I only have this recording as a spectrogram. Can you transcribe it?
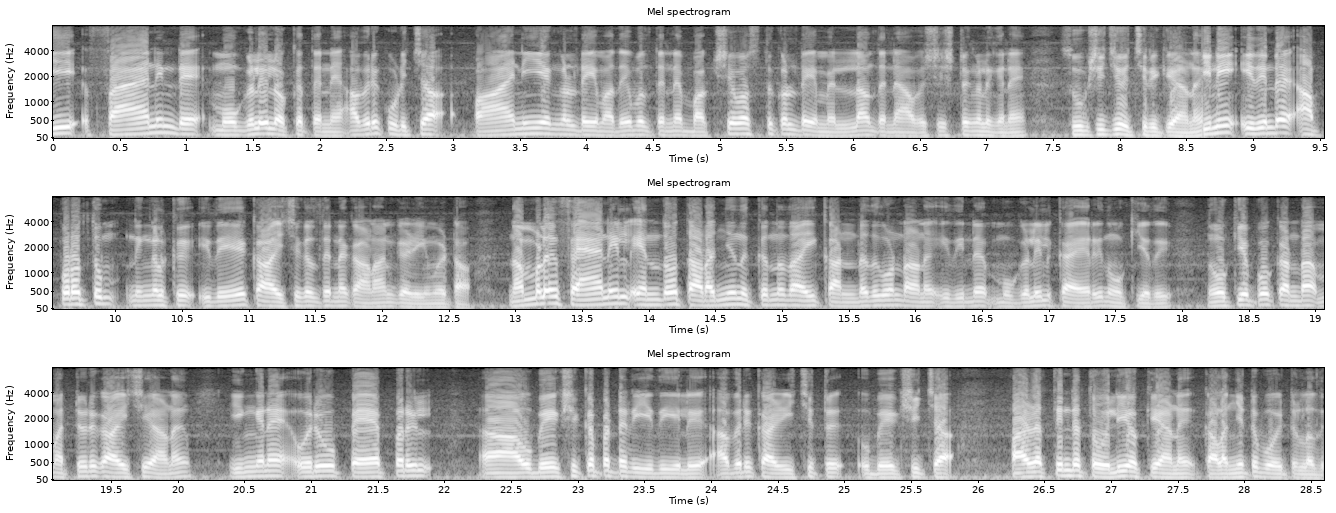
ഈ ഫാനിന്റെ മുകളിലൊക്കെ തന്നെ അവർ കുടിച്ച പാനീയങ്ങളുടെയും അതേപോലെ തന്നെ ഭക്ഷ്യവസ്തുക്കളുടെയും എല്ലാം തന്നെ അവശിഷ്ടങ്ങൾ ഇങ്ങനെ സൂക്ഷിച്ചു വെച്ചിരിക്കുകയാണ്. ഇനി ഇതിന്റെ അപ്പുറത്തും നിങ്ങൾക്ക് ഇതേ കാഴ്ചകൾ തന്നെ കാണാൻ കഴിയും കേട്ടോ. നമ്മൾ ഫാനിൽ എന്തോ തടഞ്ഞു നിൽക്കുന്നതായി കണ്ടതുകൊണ്ടാണ് ഇതിന്റെ മുകളിൽ കയറി നോക്കിയത്. നോക്കിയപ്പോൾ കണ്ട മറ്റൊരു കാഴ്ചയാണ് ഇങ്ങനെ ഒരു പേപ്പറിൽ ഉപേക്ഷിക്കപ്പെട്ട രീതിയിൽ അവർ കഴിച്ചിട്ട് ഉപേക്ഷിച്ച പഴത്തിന്റെ തൊലിയൊക്കെയാണ് കളഞ്ഞിട്ട് പോയിട്ടുള്ളത്.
